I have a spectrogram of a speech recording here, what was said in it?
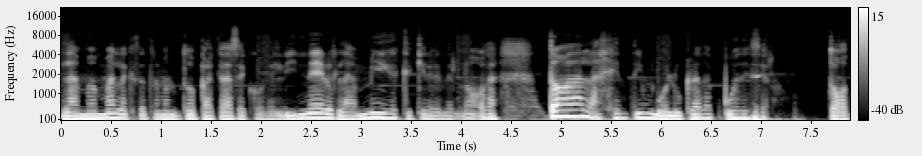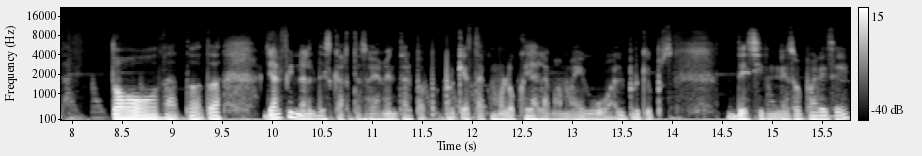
la mamá la que está tramando todo para quedarse con el dinero, es la amiga que quiere vender. No, o sea, toda la gente involucrada puede ser toda, toda, toda, toda. Y al final descartas obviamente al papá porque está como loco y a la mamá igual, porque pues decir eso parece.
